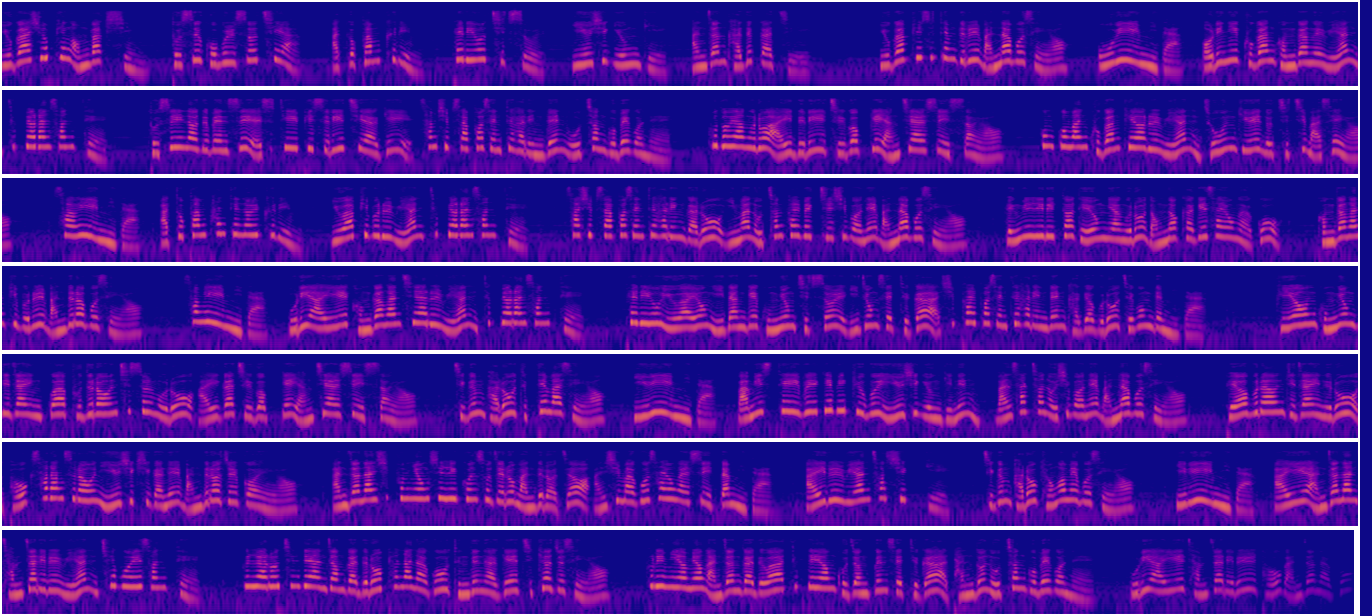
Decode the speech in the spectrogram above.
육아 쇼핑 언박싱, 도스 고불소 치약, 아토팜 크림, 페리오 칫솔, 이유식 용기, 안전 가득까지. 육아 필수템들을 만나보세요. 5위입니다. 어린이 구강 건강을 위한 특별한 선택. 도스인 어드밴스 STP3 치약이 34% 할인된 5,900원에 포도향으로 아이들이 즐겁게 양치할 수 있어요. 꼼꼼한 구강 케어를 위한 좋은 기회 놓치지 마세요. 4위입니다. 아토팜 판테놀 크림. 유아 피부를 위한 특별한 선택. 44% 할인가로 25,870원에 만나보세요. 100ml 대용량으로 넉넉하게 사용하고 건강한 피부를 만들어 보세요. 3위입니다. 우리 아이의 건강한 치아를 위한 특별한 선택. 페리오 유아용 2단계 공룡 칫솔 2종 세트가 18% 할인된 가격으로 제공됩니다. 귀여운 공룡 디자인과 부드러운 칫솔모로 아이가 즐겁게 양치할 수 있어요. 지금 바로 득템하세요. 2위입니다. 마미 스테이블 깨비큐브 이유식 용기는 14,050원에 만나보세요. 베어 브라운 디자인으로 더욱 사랑스러운 이유식 시간을 만들어줄 거예요. 안전한 식품용 실리콘 소재로 만들어져 안심하고 사용할 수 있답니다. 아이를 위한 첫 식기. 지금 바로 경험해보세요. 1위입니다. 아이의 안전한 잠자리를 위한 최고의 선택. 클라로 침대 안전가드로 편안하고 든든하게 지켜주세요. 프리미엄형 안전가드와 특대형 고정끈 세트가 단돈 5,900원에 우리 아이의 잠자리를 더욱 안전하고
